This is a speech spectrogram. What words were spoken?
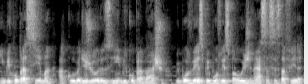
embicou para cima a curva de juros e embicou para baixo o Ibovespa. O Ibovespa hoje, nessa sexta-feira,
